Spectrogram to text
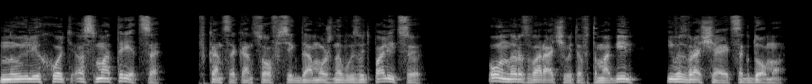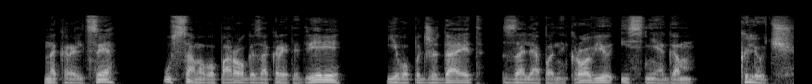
Ну или хоть осмотреться. В конце концов, всегда можно вызвать полицию. Он разворачивает автомобиль и возвращается к дому. На крыльце, у самого порога закрытой двери, его поджидает, заляпанный кровью и снегом, ключ.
